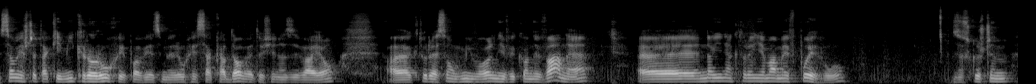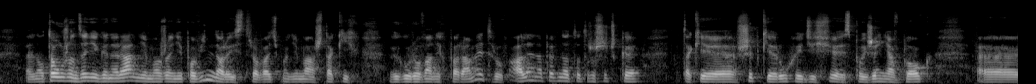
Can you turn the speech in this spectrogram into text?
są jeszcze takie mikroruchy, powiedzmy, ruchy sakadowe to się nazywają, e, które są mimowolnie wykonywane, e, no i na które nie mamy wpływu. W związku z czym no to urządzenie generalnie może nie powinno rejestrować, bo nie ma aż takich wygórowanych parametrów, ale na pewno to troszeczkę takie szybkie ruchy, gdzieś spojrzenia w bok, e,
